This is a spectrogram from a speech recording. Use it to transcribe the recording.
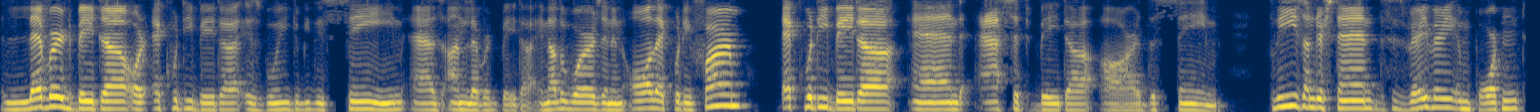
levered beta or equity beta is going to be the same as unlevered beta. In other words, in an all equity firm, equity beta and asset beta are the same. Please understand, this is very, very important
